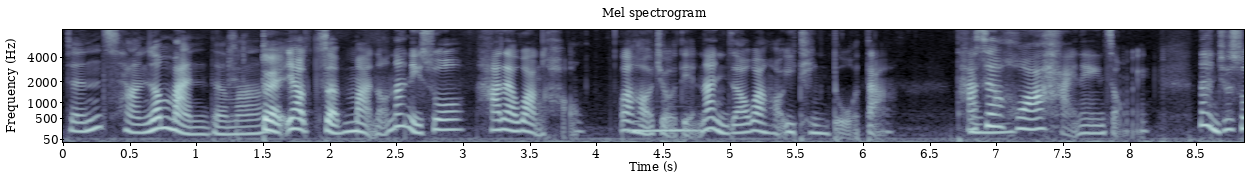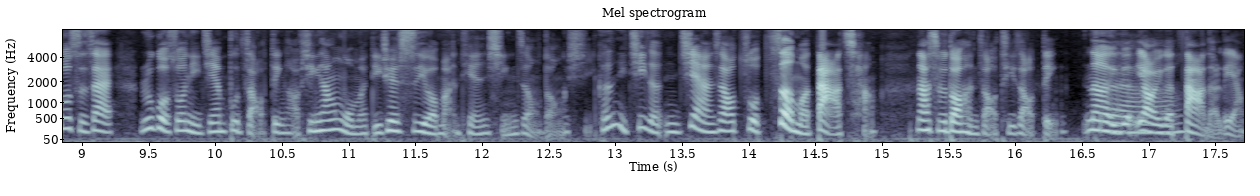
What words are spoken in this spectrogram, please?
整场你说满的吗？，对，要整满哦。那你说他在万豪，万豪酒店，那你知道万豪一厅多大？它是要花海那一种诶、那你就说实在，如果说你今天不早定好，平常我们的确是有满天星这种东西，可是你记得，你既然是要做这么大场，那是不是都很早提早定？那一个、啊要一个大的量，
